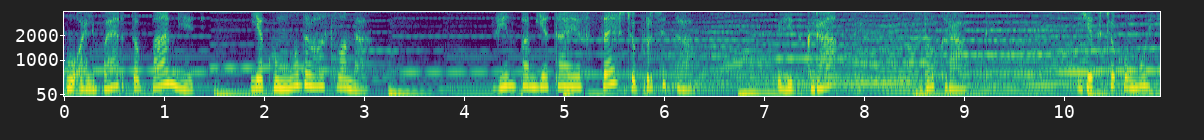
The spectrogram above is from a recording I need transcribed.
У Альберто пам'ять, як у мудрого слона. Він пам'ятає все, що прочитав від крапки до крапки. Якщо комусь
